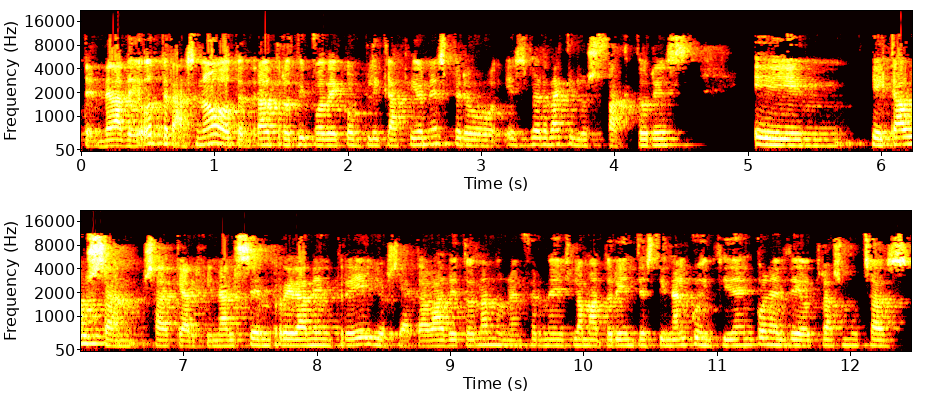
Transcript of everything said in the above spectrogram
Tendrá de otras, ¿no? O tendrá otro tipo de complicaciones, pero es verdad que los factores Em, que causan, o sea, que al final se enredan entre ellos y acaba detonando una enfermedad inflamatoria intestinal, coinciden con el de otras muchas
